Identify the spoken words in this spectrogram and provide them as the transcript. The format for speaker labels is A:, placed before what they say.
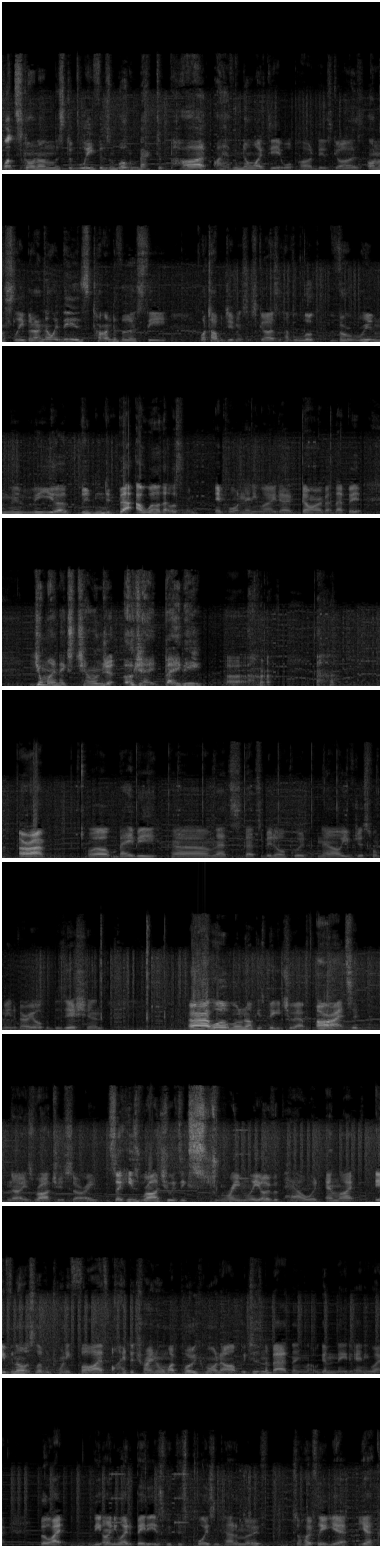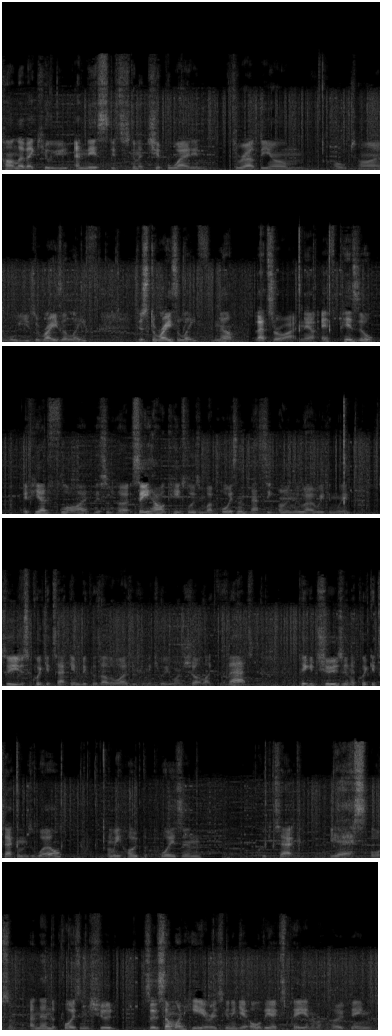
A: What's going on, listed leafers, and welcome back to part. I have no idea what part it is, guys, honestly, but I know it is time diversity. What type of gym is this, guys? Let's have a look. Oh, well, that wasn't important anyway. Don't don't worry about that bit. You're my next challenger. Okay, baby. Uh, all right. Well, baby, um, that's that's a bit awkward. Now you've just put me in a very awkward position. Alright, well, we'll knock his Pikachu out. Alright, so, no, he's Raichu, sorry. So his Raichu is extremely overpowered, and like, even though it's level 25, I had to train all my Pokemon up, which isn't a bad thing, like, we're gonna need it anyway. But like, the only way to beat it is with this Poison Powder move. So hopefully, yeah, yeah, can't let that kill you, and this is just gonna chip away at him throughout the, um, whole time. We'll use a Razor Leaf. Just a Razor Leaf? No, that's alright. Now, F Pizzle, if he had Fly, this would hurt. See how it keeps losing by Poison? That's the only way we can win. So you just quick attack him, because otherwise he's going to kill you one shot like that. Pikachu's going to quick attack him as well. And we hope the Poison... Quick attack. Yes, awesome. And then the Poison should... So someone here is going to get all the XP, and I'm hoping...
